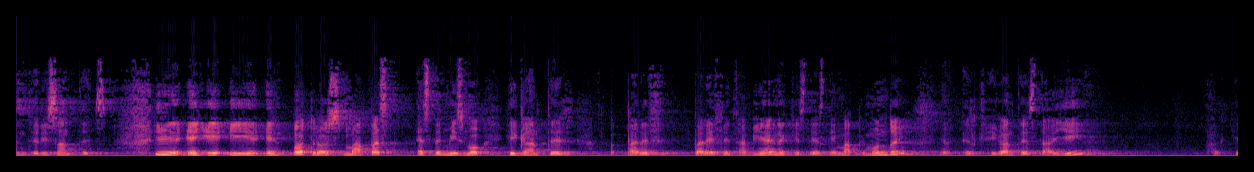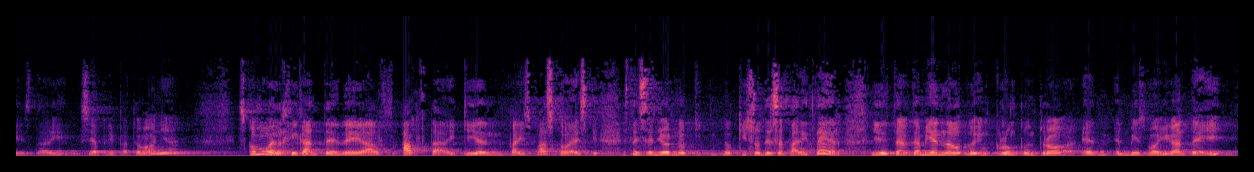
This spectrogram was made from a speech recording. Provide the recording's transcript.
interesante. Y, en otros mapas, este mismo gigante parece, también, que es de este mapa mundo, el, el, gigante está allí, aquí está ahí, siempre en Patagonia. Es como el gigante de Alta, aquí en País Vasco. Este, este señor no, quiso desaparecer y también lo, encontró el, mismo gigante ahí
